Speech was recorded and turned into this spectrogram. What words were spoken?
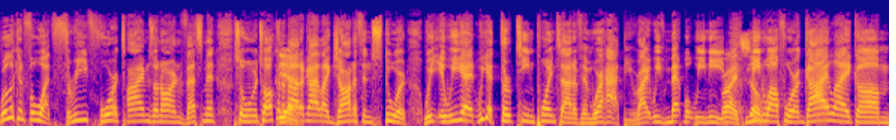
We're looking for what three, four times on our investment. So when we're talking Yeah. about a guy like Jonathan Stewart, we we get we get 13 points out of him. We're happy, right? We've met what we need. Right, so- Meanwhile, for a guy like um,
